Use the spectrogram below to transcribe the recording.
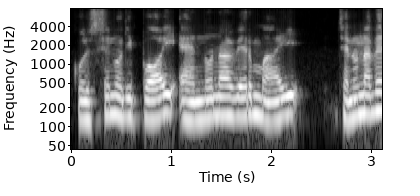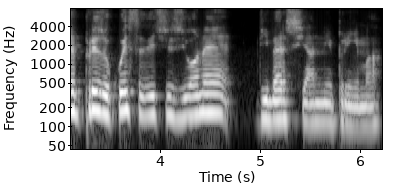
col senno di poi è non aver mai, cioè non aver preso questa decisione diversi anni prima.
